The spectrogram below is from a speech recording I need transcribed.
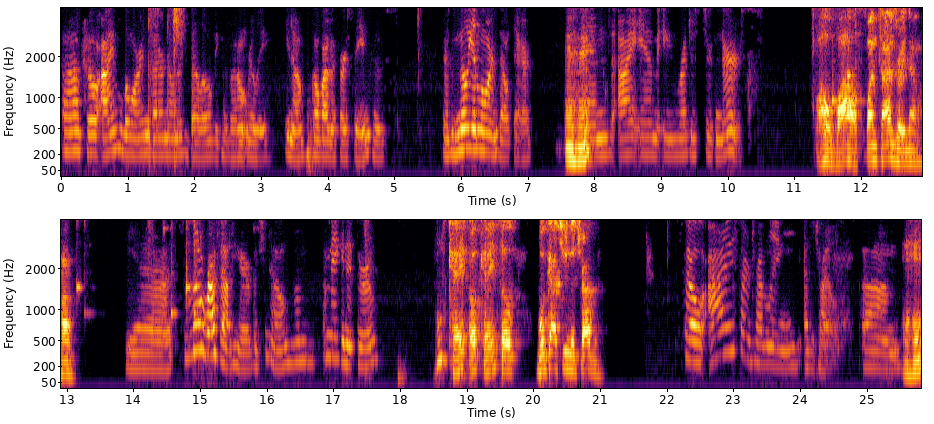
Uh, so I'm Lauren, better known as Bello, because I don't really, you know, go by my first name because there's a million Laurens out there. hmm And I am a registered nurse. Oh wow, fun times right now, huh? Yeah, it's a little rough out here, but you know, I'm I'm making it through. Okay, okay. So what got you into traveling? So I started traveling as a child. Um, hmm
